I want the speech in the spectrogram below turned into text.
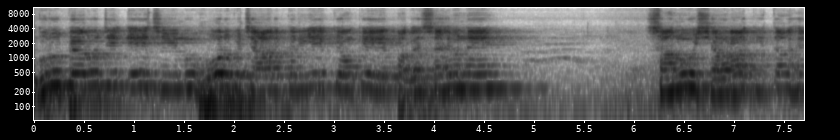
ਗੁਰੂ ਪਿਆਰੋ ਜੀ ਇਹ ਚੀਜ਼ ਨੂੰ ਹੋਰ ਵਿਚਾਰ ਕਰੀਏ, ਕਿਉਂਕਿ ਭਗਤ ਸਾਹਿਬ ਨੇ ਸਾਨੂੰ ਇਸ਼ਾਰਾ ਕੀਤਾ ਹੈ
